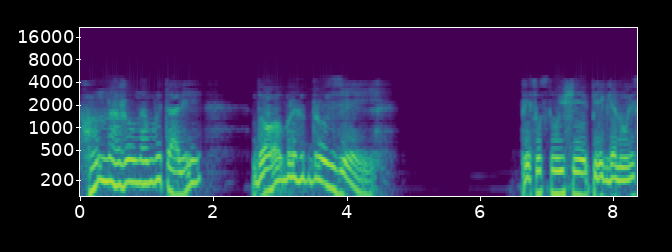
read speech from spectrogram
Он нажил нам в Италии добрых друзей. Присутствующие переглянулись,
